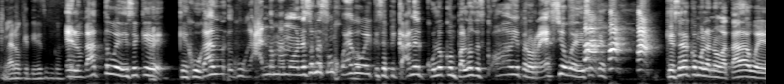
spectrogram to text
Claro que tienes un... comp- El vato, güey, dice que, que jugando, jugando, mamón, eso no es un juego, güey, que se picaban el culo con palos de escoba, güey, pero recio, güey. Dice que, que esa era como la novatada, güey,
